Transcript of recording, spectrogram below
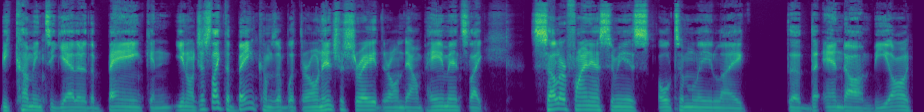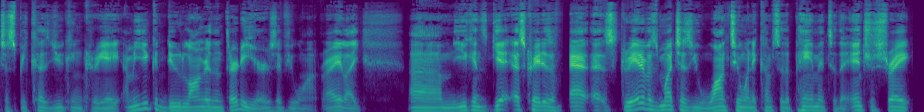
becoming together, the bank, and, you know, just like the bank comes up with their own interest rate, their own down payments, like, seller finance to me is ultimately like, the, the end all and be all just because you can create i mean you can do longer than 30 years if you want right like um, you can get as creative as as creative as much as you want to when it comes to the payment, to the interest rate,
